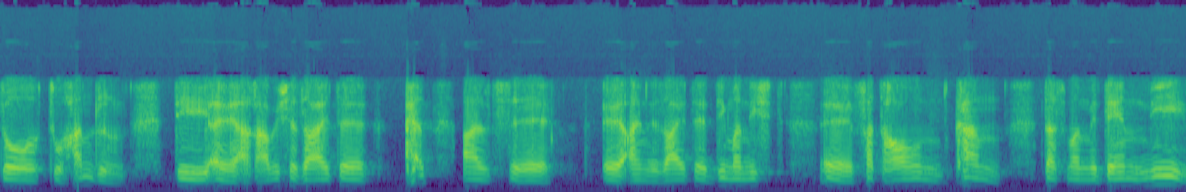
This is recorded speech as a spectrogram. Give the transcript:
so zu handeln, die äh, arabische Seite als äh, äh eine Seite, die man nicht äh, vertrauen kann, dass man mit denen nie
